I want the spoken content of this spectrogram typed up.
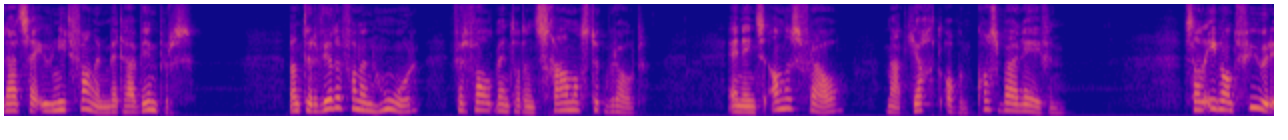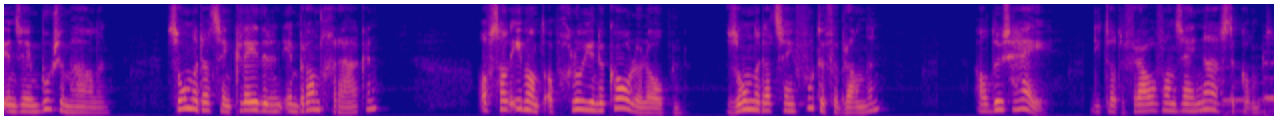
laat zij u niet vangen met haar wimpers, want ter wille van een hoer vervalt men tot een schamel stuk brood, en eens anders vrouw maakt jacht op een kostbaar leven. Zal iemand vuur in zijn boezem halen, zonder dat zijn klederen in brand geraken? Of zal iemand op gloeiende kolen lopen, zonder dat zijn voeten verbranden? Al dus hij, die tot de vrouw van zijn naaste komt.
